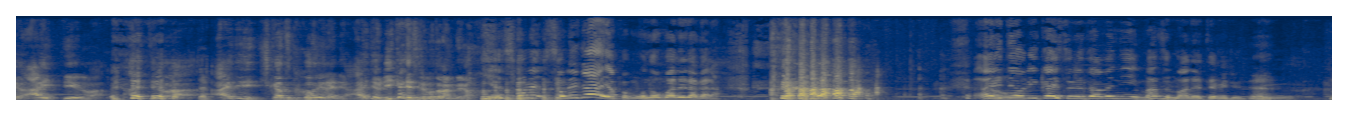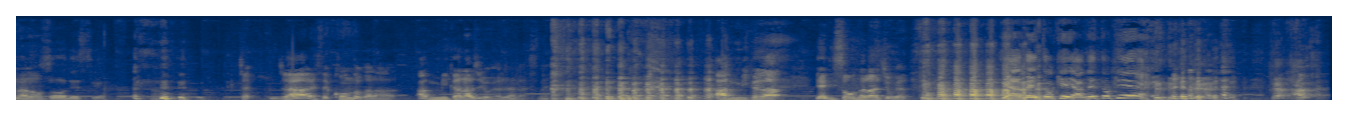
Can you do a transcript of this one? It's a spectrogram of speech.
うよ愛っていうのは。愛っていうのは 相手に近づくことじゃないんだよ。相手を理解することなんだよ。いやそれそれがやっぱモノマネだから。相手を理解するためにまず真似てみるっていう、なるほど。そうですよ。じゃじゃああれですね今度からアンミカラジオやりながらですね。アンミカがやりそうなラジオやってみる。やめとけやめとけ。だからあ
